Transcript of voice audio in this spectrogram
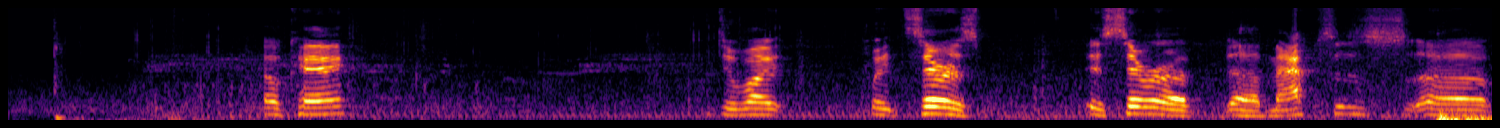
okay. Do I... Wait, Sarah's... Is Sarah uh, Max's uh,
